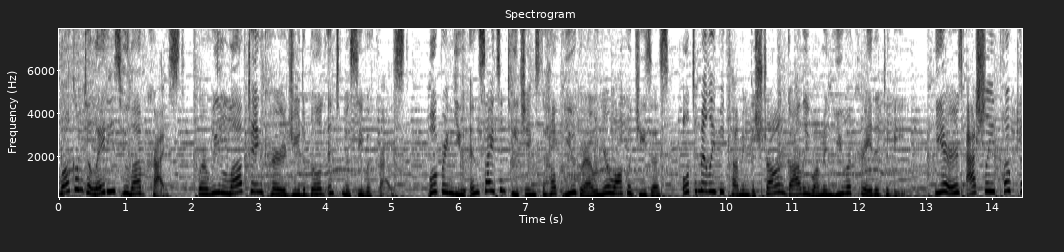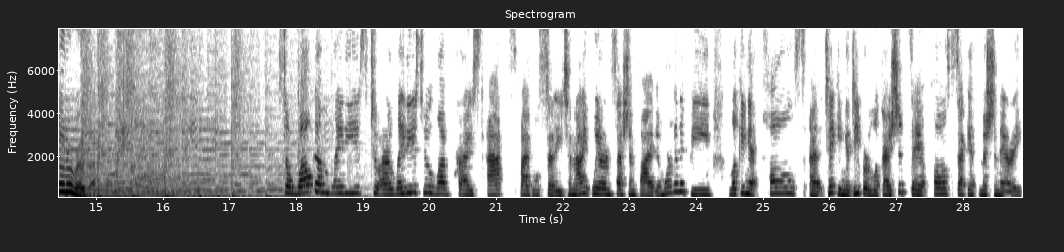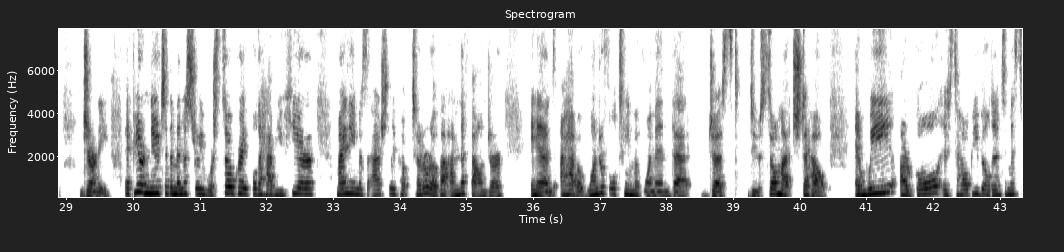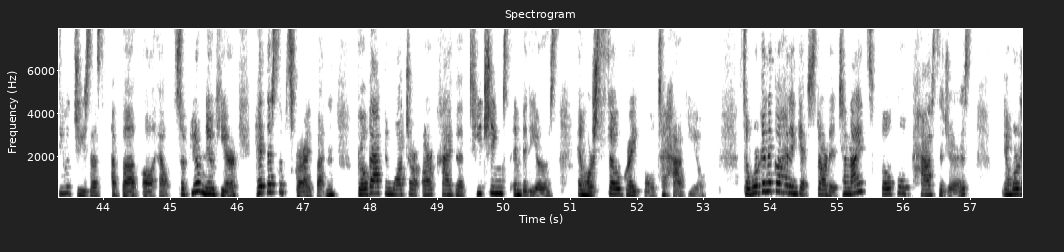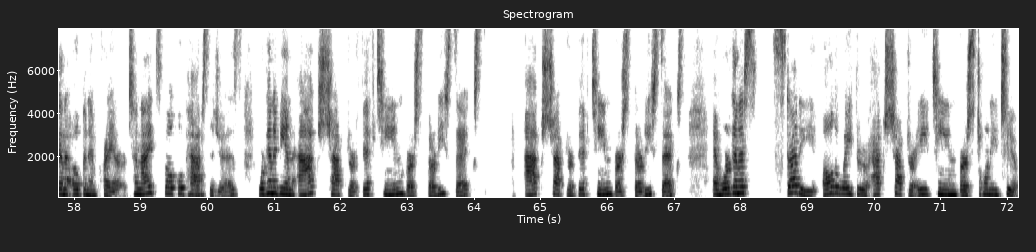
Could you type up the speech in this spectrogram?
Welcome to Ladies Who Love Christ, where we love to encourage you to build intimacy with Christ. We'll bring you insights and teachings to help you grow in your walk with Jesus, ultimately becoming the strong, godly woman you were created to be. Here's Ashley Poptodorova. So, welcome, ladies, to our Ladies Who Love Christ Acts Bible study. Tonight, we are in session five, and we're going to be looking at Paul's, uh, taking a deeper look, I should say, at Paul's second missionary journey. If you're new to the ministry, we're so grateful to have you here. My name is Ashley Pope. I'm the founder, and I have a wonderful team of women that just do so much to help. And we, our goal is to help you build intimacy with Jesus above all else. So if you're new here, hit the subscribe button, go back and watch our archive of teachings and videos. And we're so grateful to have you. So we're going to go ahead and get started. Tonight's focal passages and we're going to open in prayer. Tonight's focal passages, we're going to be in Acts chapter 15, verse 36, Acts chapter 15, verse 36, and we're going to study all the way through Acts chapter 18, verse 22.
